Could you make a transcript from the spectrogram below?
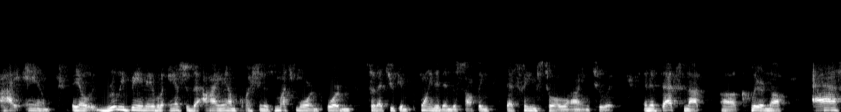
I am, you know, really being able to answer the I am question is much more important, so that you can point it into something that seems to align to it. And if that's not uh, clear enough, ask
